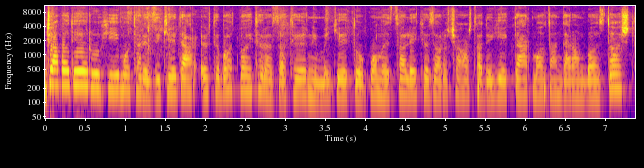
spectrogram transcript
جواد روحی معترضی که در ارتباط با اعتراضات نیمه دوم سال 1401 در مازندران بازداشت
